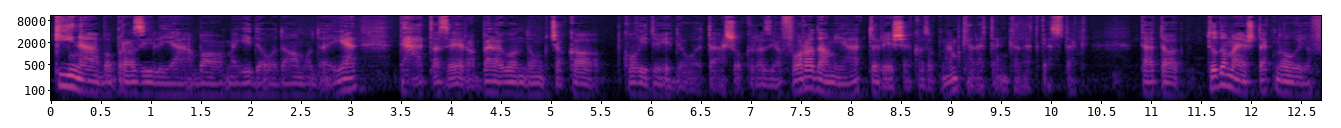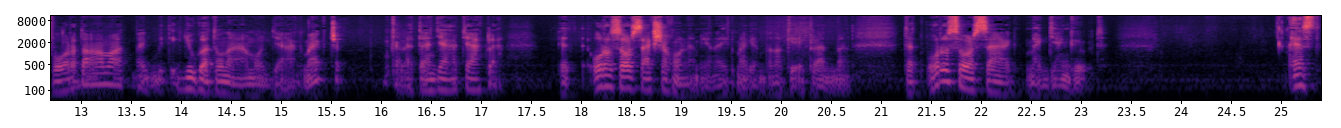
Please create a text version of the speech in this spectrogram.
Kínába, Brazíliába, meg ide-oda, amoda, igen, de hát azért, ha belegondolunk csak a Covid védőoltásokra, azért a forradalmi áttörések azok nem keleten keletkeztek. Tehát a tudományos technológia forradalmat meg mindig nyugaton álmodják meg, csak keleten gyártják le. Oroszország sehol nem jelenik meg ebben a képletben. Tehát Oroszország meggyengült. Ezt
